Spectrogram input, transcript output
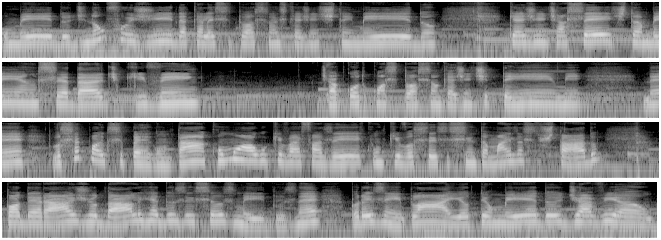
o medo, de não fugir daquelas situações que a gente tem medo, que a gente aceite também a ansiedade que vem de acordo com a situação que a gente teme, né? Você pode se perguntar como algo que vai fazer com que você se sinta mais assustado poderá ajudá-lo e reduzir seus medos, né? Por exemplo, ah, eu tenho medo de avião,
